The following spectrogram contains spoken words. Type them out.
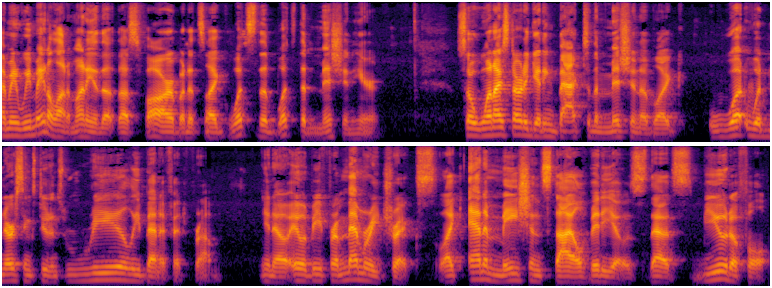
I mean, we made a lot of money th- thus far, but it's like, what's the what's the mission here?" So when I started getting back to the mission of like, what would nursing students really benefit from? You know, it would be from memory tricks, like animation style videos. That's beautiful.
